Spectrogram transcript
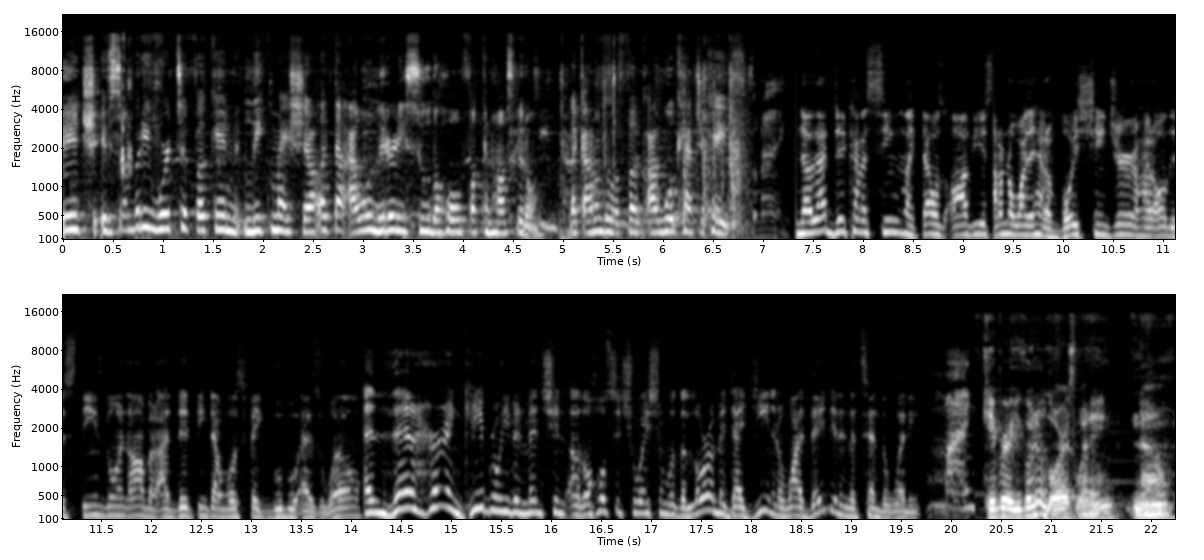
bitch if somebody were to fucking leak my shit out like that i will literally sue the whole fucking hospital like i don't give a fuck i will catch a case now that did kind of seem like that was obvious i don't know why they had a voice changer had all these things going on but i did think that was fake boo boo as well and then her and gabriel even mentioned uh, the whole situation with the laura mellado and why they didn't attend the wedding my Gabriel, are you going to Laura's wedding? No.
